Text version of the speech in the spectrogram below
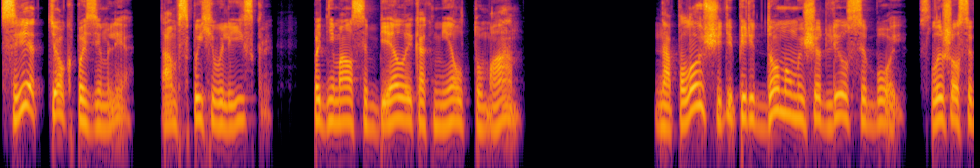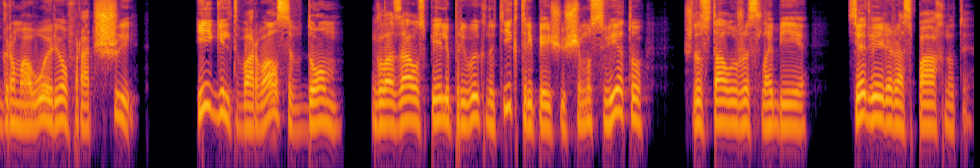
Свет тек по земле, там вспыхивали искры, поднимался белый, как мел, туман. На площади перед домом еще длился бой, слышался громовой рев Радши. Игельд ворвался в дом, Глаза успели привыкнуть и к трепещущему свету, что стал уже слабее. Все двери распахнуты,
